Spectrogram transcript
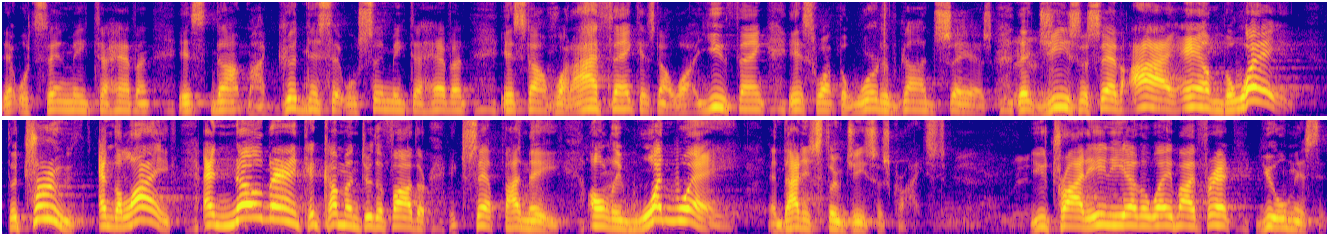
that will send me to heaven. It's not my goodness that will send me to heaven. It's not what I think. It's not what you think. It's what the Word of God says. That Jesus said, I am the way, the truth, and the life. And no man can come unto the Father except by me. Only one way, and that is through Jesus Christ. You tried any other way, my friend, you'll miss it.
